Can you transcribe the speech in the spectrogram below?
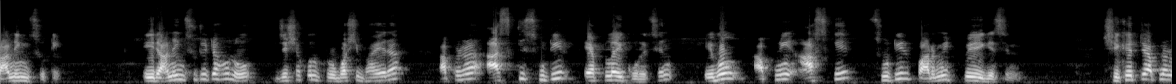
রানিং ছুটি। এই রানিং ছুটিটা হলো যে সকল প্রবাসী ভাইয়েরা আপনারা আজকে ছুটির অ্যাপ্লাই করেছেন এবং আপনি আজকে ছুটির পারমিট পেয়ে গেছেন। সেক্ষেত্রে আপনার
